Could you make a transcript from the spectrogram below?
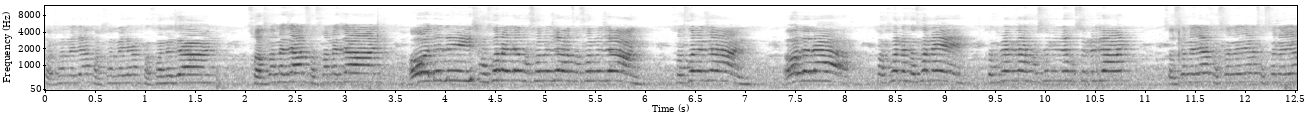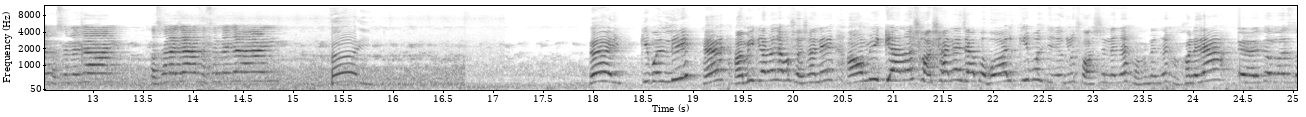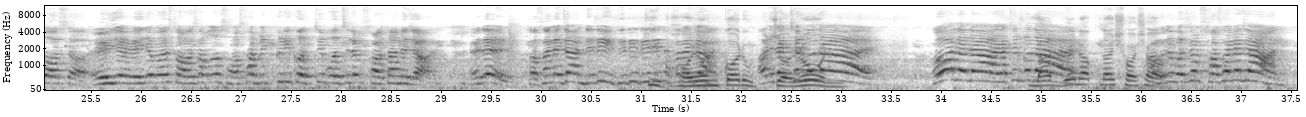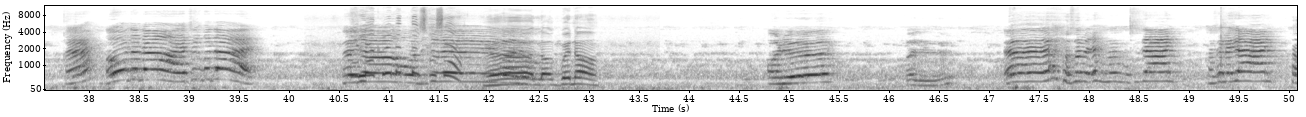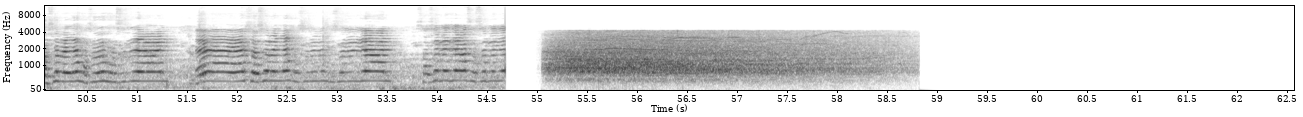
শ্মশানে যান শ্মশানে যান শ্মশানে যান শ্মশানে যান শ্মশানে যান ও দিদি শ্মশানে যান শ্মশানে যান শ্মশানে যান শ্মশানে যান ও দাদা শ্মশানে শ্মশানে শ্মশানে যান শ্মশানে যান শ্মশানে যান শ্মশানে যান শ্মশানে যান শ্মশানে যান শ্মশানে কি বললি? হ্যাঁ? আমি কেন যাব শ্মশানে? আমি কেন শ্মশানে যাব? বল কি বলছিস? এগুলো শ্মশানে যা শ্মশানে যা শ্মশানে যা। এই তো আমার শশা এই যে এই যে আমার শশা মতো শশা বিক্রি করছে বলছিলাম শ্মশানে যান। এই যে শ্মশানে যান দিদি দিদি দিদি শ্মশানে যান। ভয়ঙ্কর আরে যাচ্ছেন। কোথায়? ও দাদা যাচ্ছেন কোথায়? লাগবে না আপনার শশা। আমি তো বলছিলাম শ্মশানে যান। হ্যাঁ? ও দাদা যাচ্ছেন কোথায়? হ্যাঁ লাগবে না। আরে আরে 哎哎哎好说来着好说来着好说来着好说来着好说来着好说来着好哎哎着好来着好说来着好说来着好说来着好说来着好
